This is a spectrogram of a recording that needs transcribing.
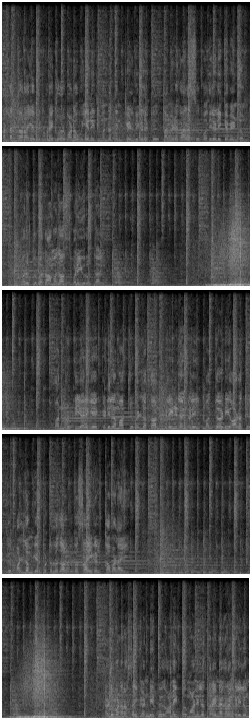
கள்ளச்சாராய விற்பனை தொடர்பான உயர்நீதிமன்றத்தின் கேள்விகளுக்கு தமிழக அரசு பதிலளிக்க வேண்டும். மருத்துவர் ராமதாஸ் வலியுறுத்தல். பன்ருட்டி அருகே கெடிலமாற்று வெள்ளத்தால் விளைநிலங்களில் பத்து அடி ஆழத்திற்கு பள்ளம் ஏற்பட்டுள்ளதால் விவசாயிகள் கவலை. நடுவணரசை கண்டித்து அனைத்து மாநில தலைநகரங்களிலும்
